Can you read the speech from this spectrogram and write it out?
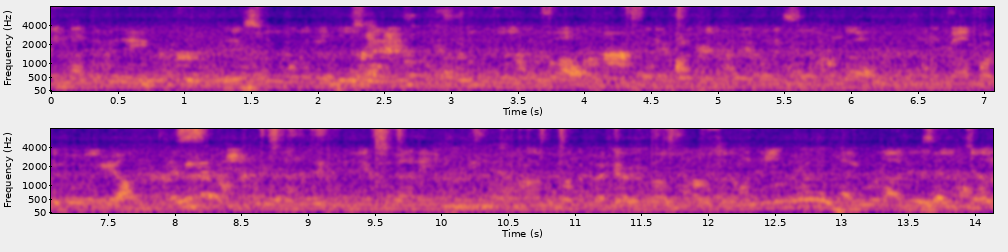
నిన్న అందుకని రెస్క్యూ కూడా మేము చూస్తే ఇప్పుడు తప్ప నేను ఎక్కడ చనిపోయే పరిస్థితి లేకుండా మనం కాపాడుకోగలిగాం. ఇప్పుడు వీళ్ళందరికీ రిలీఫ్ కానీ మనం అనుకున్న ప్రకారం ఇవ్వాల్సిన అవసరం ఉంది. అవి కూడా ఆదేశాలు ఇచ్చారు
